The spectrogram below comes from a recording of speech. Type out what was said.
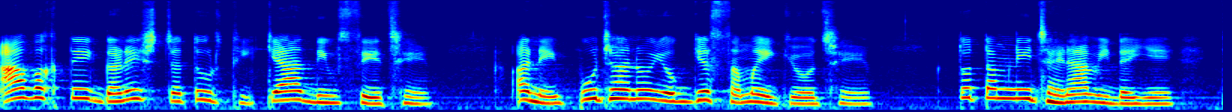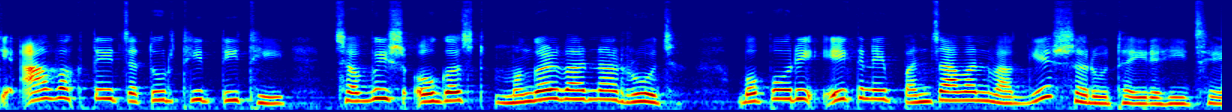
આ વખતે ગણેશ ચતુર્થી કયા દિવસે છે અને પૂજાનો યોગ્ય સમય કયો છે? તો તમને જણાવી દઈએ કે આ વખતે ચતુર્થી તિથિ છવ્વીસ ઓગસ્ટ મંગળવારના રોજ બપોરે એકને પંચાવન વાગ્યે શરૂ થઈ રહી છે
